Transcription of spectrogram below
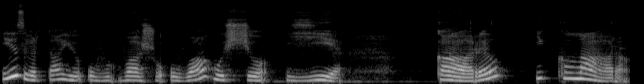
І звертаю вашу увагу, що є Карел і Клара.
